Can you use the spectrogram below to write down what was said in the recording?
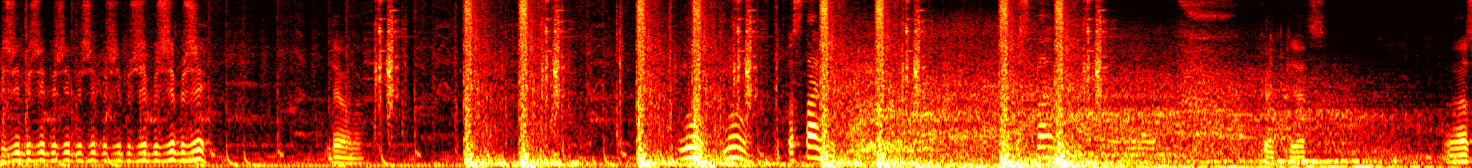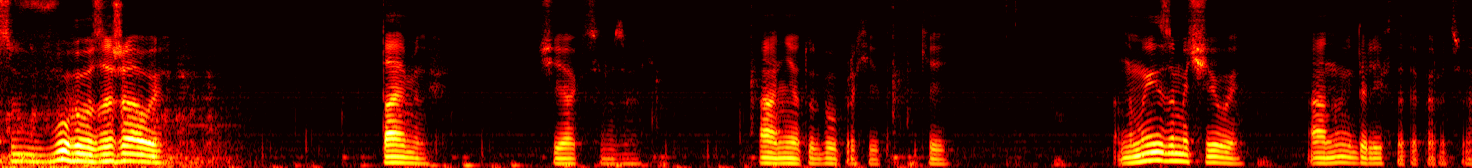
Біжи, біжи, біжи, біжи, біжи, біжи, біжи, біжи. Де воно? Ну, ну, останній. Останній. Капець. Нас в угол зажали. Таймінг. Чи як це? А, ні, тут був прохід. Окей. Ну ми і замочили. А, ну і до ліфта тепер оцього.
